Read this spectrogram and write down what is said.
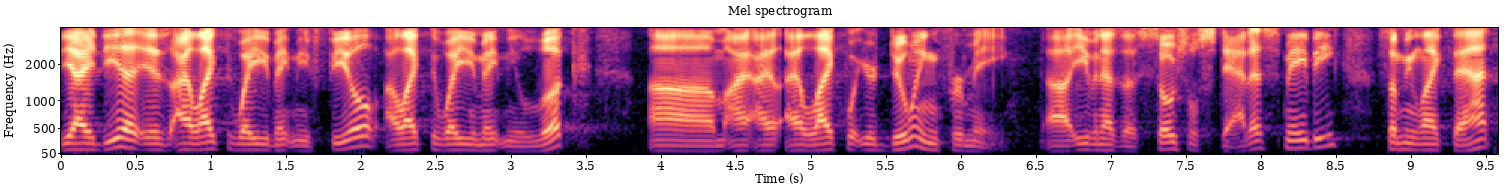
The idea is I like the way you make me feel, I like the way you make me look, um, I, I, I, like what you're doing for me, uh, even as a social status, maybe, something like that.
